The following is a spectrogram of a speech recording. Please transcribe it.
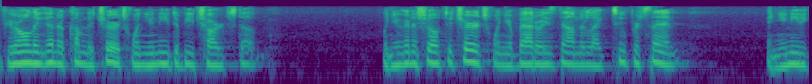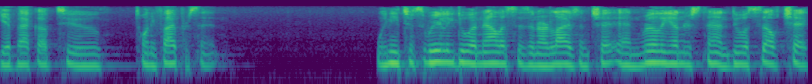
if you're only going to come to church when you need to be charged up. When you're going to show up to church when your battery's down to like 2% and you need to get back up to 25%. We need to really do analysis in our lives and, check, and really understand, do a self check.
